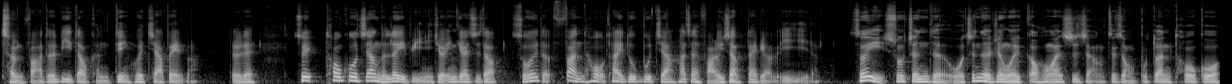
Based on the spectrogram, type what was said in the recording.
惩罚的力道肯定会加倍嘛，对不对？所以透过这样的类比，你就应该知道所谓的饭后态度不佳，它在法律上代表的意义了。所以说真的，我真的认为高鸿安市长这种不断透过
